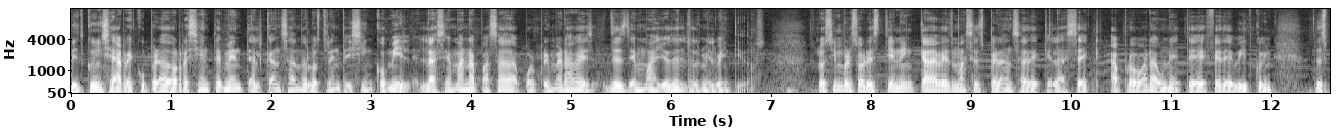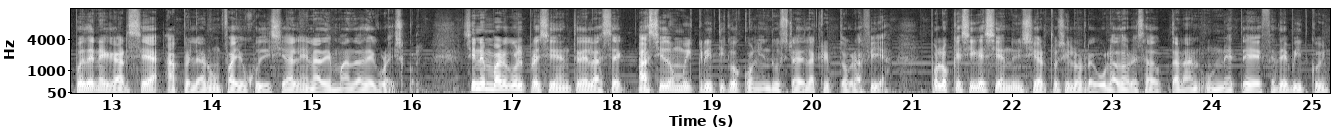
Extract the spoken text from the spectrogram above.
Bitcoin se ha recuperado recientemente alcanzando los 35 mil la semana pasada por primera vez desde mayo del 2022 los inversores tienen cada vez más esperanza de que la SEC aprobará un ETF de Bitcoin después de negarse a apelar un fallo judicial en la demanda de Grayscale. Sin embargo, el presidente de la SEC ha sido muy crítico con la industria de la criptografía, por lo que sigue siendo incierto si los reguladores adoptarán un ETF de Bitcoin.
